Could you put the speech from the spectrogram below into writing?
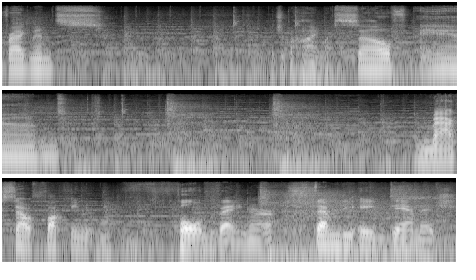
Fragments. Put you behind myself and maxed out fucking Volkvanger. 78 damage.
